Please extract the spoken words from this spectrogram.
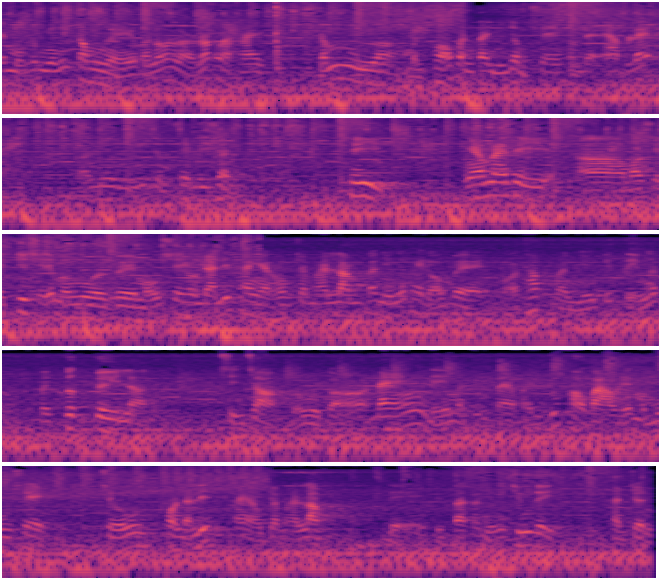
Đây một trong những cái công nghệ và nó là rất là hay. Giống như mình khóa phanh tay những dòng xe Honda Airblade như những dòng xe Vision. Thì ngày hôm nay thì uh, mọi sẽ chia sẻ với mọi người về mẫu xe Honda Lead 2025 có những cái thay đổi về ngoại thất và những cái tiện ích phải cực kỳ là xịn sò. Mọi người có đáng để mà chúng ta phải rút hầu vào để mà mua xe sở Honda Lead 2025 để chúng ta có những cái chuyến đi hành trình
